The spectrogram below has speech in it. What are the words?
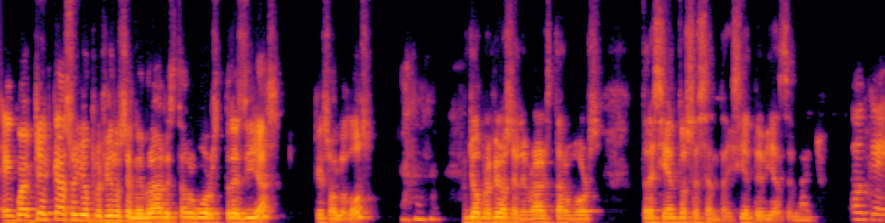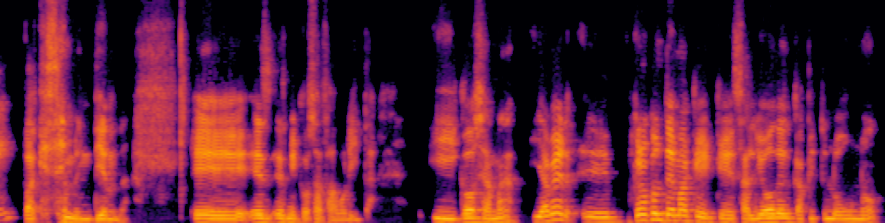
en cualquier caso yo prefiero celebrar Star Wars tres días, que solo dos. Yo prefiero celebrar Star Wars 367 días del año. Ok. Para que se me entienda. Eh, es, mi cosa favorita. ¿Y cómo se llama? Y a ver, eh, creo que un tema que, que salió del capítulo 1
